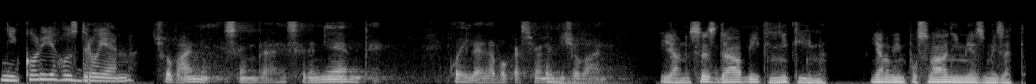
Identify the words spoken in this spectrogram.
nikoli jeho zdrojem. Jan se zdá být nikým. Janovým posláním je zmizet.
